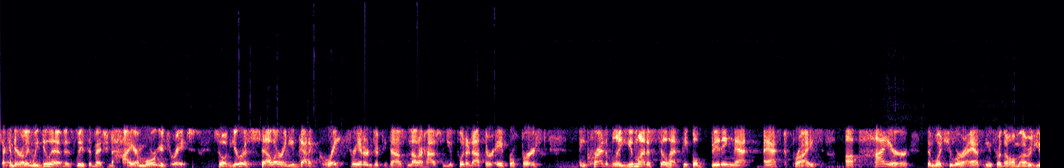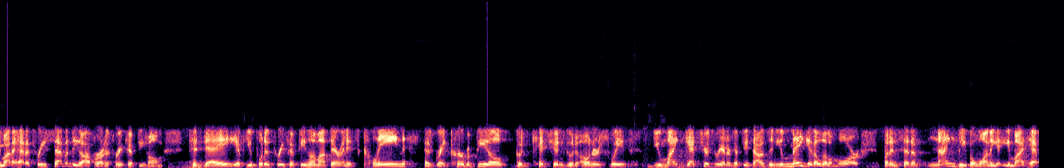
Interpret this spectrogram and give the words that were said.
Secondarily, we do have, as Lisa mentioned, higher mortgage rates. So if you're a seller and you've got a great $350,000 house and you put it out there April 1st, incredibly, you might have still had people bidding that ask price up higher than what you were asking for the home. In other words, you might have had a 370 offer on a 350 home. Today, if you put a 350 home out there and it's clean, has great curb appeal, good kitchen, good owner suite, you might get your 350,000. You may get a little more, but instead of nine people wanting it, you might have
